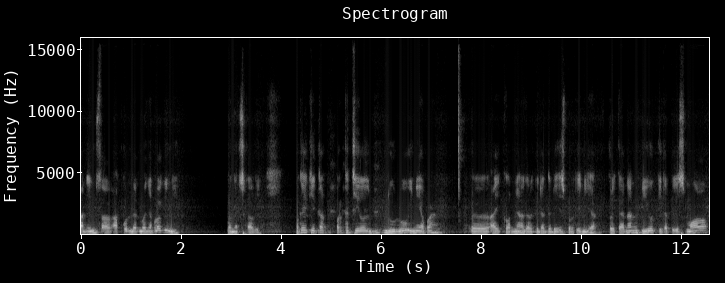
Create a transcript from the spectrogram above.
uninstall akun dan banyak lagi nih. Banyak sekali. Oke, kita perkecil dulu ini apa? Eh, ikonnya agar tidak gede seperti ini ya. Klik kanan view, kita pilih small,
